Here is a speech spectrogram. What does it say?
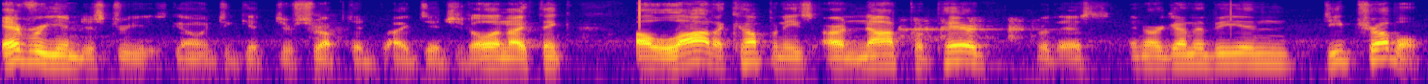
every industry is going to get disrupted by digital. And I think a lot of companies are not prepared for this and are going to be in deep trouble.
